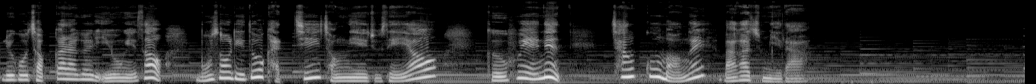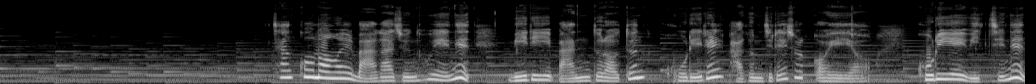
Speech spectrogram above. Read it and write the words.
그리고 젓가락을 이용해서 모서리도 같이 정리해 주세요. 그 후에는 창구멍을 막아줍니다. 창구멍을 막아준 후에는 미리 만들어둔 고리를 박음질해 줄 거예요. 고리의 위치는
